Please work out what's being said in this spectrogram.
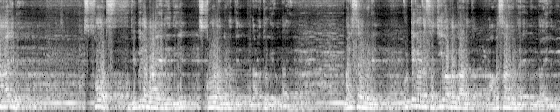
നാലിന് സ്പോർട്സ് വിപുലമായ രീതിയിൽ സ്കൂൾ അങ്കണത്തിൽ നടത്തുകയുണ്ടായി. മത്സരങ്ങളിൽ കുട്ടികളുടെ സജീവ പങ്കാളിത്തം അവസാനം വരെ ഉണ്ടായിരുന്നു.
